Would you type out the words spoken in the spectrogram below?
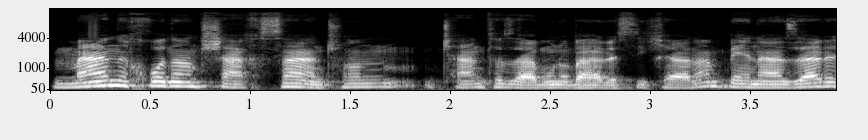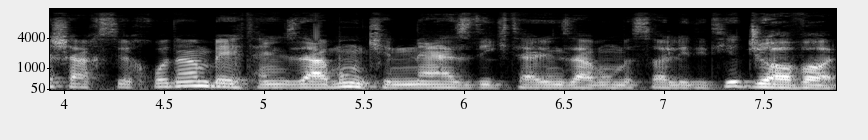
من خودم شخصا چون چند تا زبون رو بررسی کردم به نظر شخصی خودم بهترین زبون که نزدیکترین زبون به Solidity جاوا.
